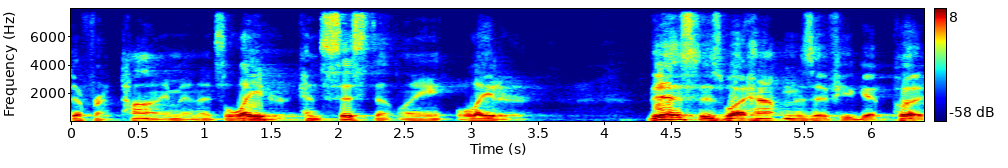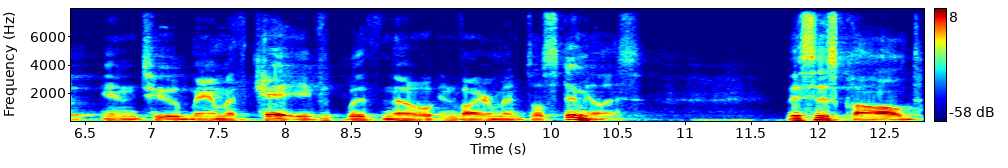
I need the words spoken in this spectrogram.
different time and it's later consistently later. This is what happens if you get put into mammoth cave with no environmental stimulus. This is called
